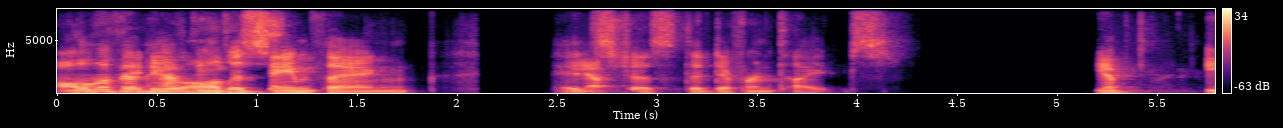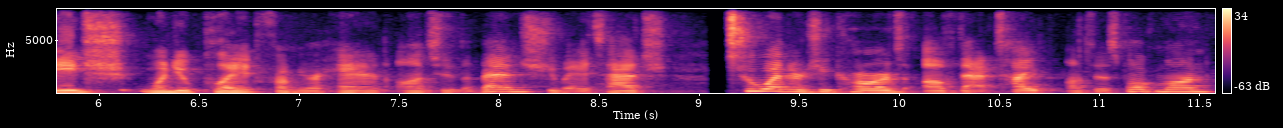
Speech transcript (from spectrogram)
All of they them do have all the these- same thing it's Yep. just the different types Yep. Each, when you play it from your hand onto the bench, you may attach two energy cards of that type onto this Pokemon.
